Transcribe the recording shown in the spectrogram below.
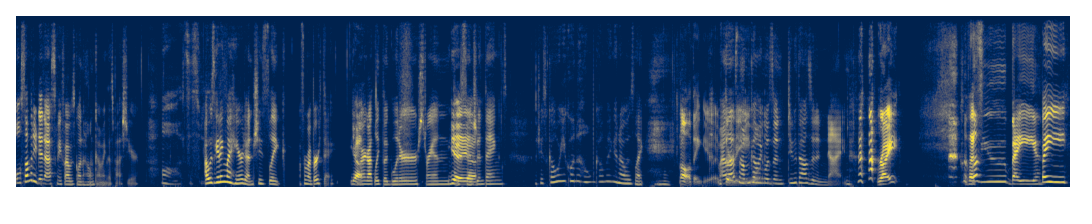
Well, somebody did ask me if I was going to homecoming this past year. Oh, that's so sweet. I was getting my hair done. She's like, for my birthday. Yeah. Where I got like the glitter strand Yeah, yeah. extension things. And she's like, "Oh, are you going to homecoming?" And I was like, Oh, thank you. I'm "My last 31. homecoming was in 2009." Right? Well, that's- Love you, bye. Bye.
